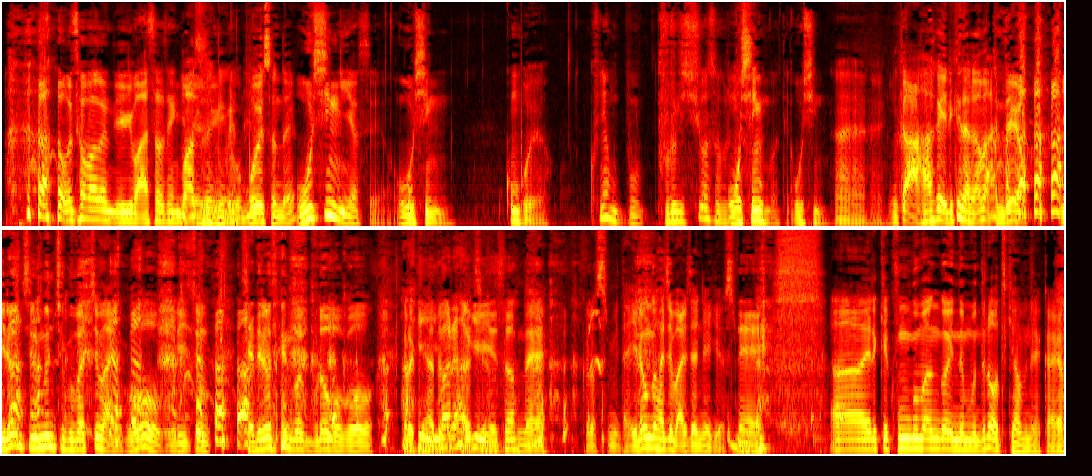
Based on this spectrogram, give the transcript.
오서방은 여기 와서 생긴 와서 생긴 거 뭐였었나요? 오싱이었어요. 오싱. 그건 뭐예요? 그냥 뭐 부르기 쉬워서 그런 오싱? 것 같아요. 오싱. 네, 그러니까 아하가 이렇게 나가면 안 돼요. 이런 질문 주고받지 말고 우리 좀 제대로 된 걸 물어보고 그렇게 아, 하도록 말을 하기 위해서. 네, 그렇습니다. 이런 거 하지 말자는 얘기였습니다. 네. 아, 이렇게 궁금한 거 있는 분들은 어떻게 하면 될까요?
